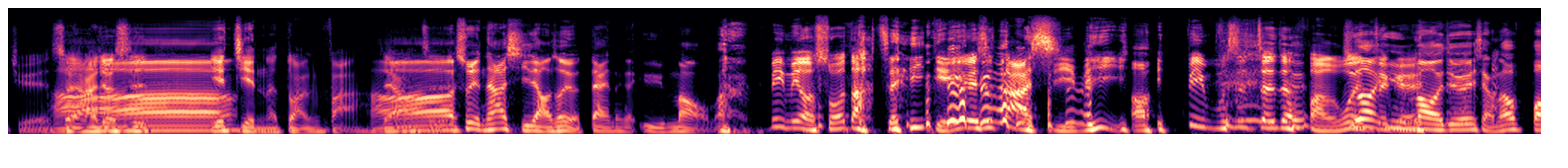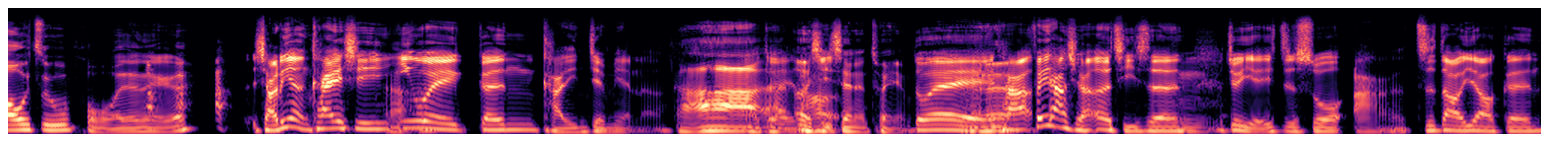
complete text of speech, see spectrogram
觉，所以他就是也剪了短发这样子。所以他洗澡的时候有戴那个浴帽嘛，并没有说到这一点，因为是大喜利，并不是真的访问。说到浴帽，就会想到包租婆的那个。小林很开心，因为跟卡琳见面了啊。对，二期生的推，对他非常喜欢二期生，就也一直说啊，知道要跟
